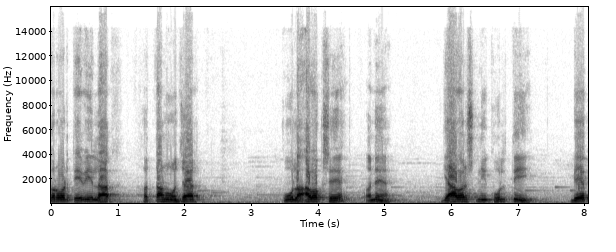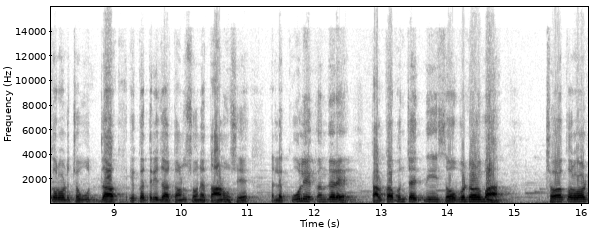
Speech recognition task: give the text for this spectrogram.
કરોડ ત્રેવીસ લાખ સત્તાણું હજાર કુલ આવક છે અને ગયા વર્ષની ખુલતી બે કરોડ ચૌદ લાખ એકત્રીસ હજાર ત્રણસો ને ત્રાણું છે. એટલે કુલ એકંદરે તાલુકા પંચાયતની સૌભંડોળમાં છ કરોડ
